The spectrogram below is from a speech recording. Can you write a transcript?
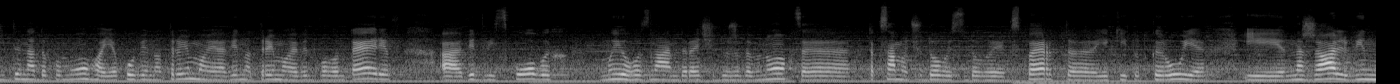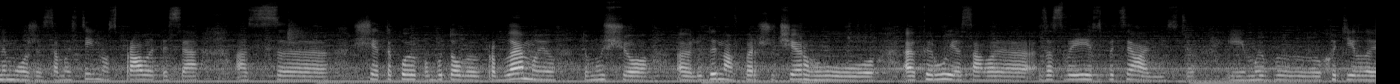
єдина допомога, яку він отримує, він отримує від волонтерів, е, від військових. Ми його знаємо, до речі, дуже давно. Це так само чудовий судовий експерт, е, який тут керує. І, на жаль, він не може самостійно справитися з е, ще такою побутовою проблемою, тому що е, людина в першу чергу е, керує саме за своєю спеціальністю. І ми б е, хотіли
